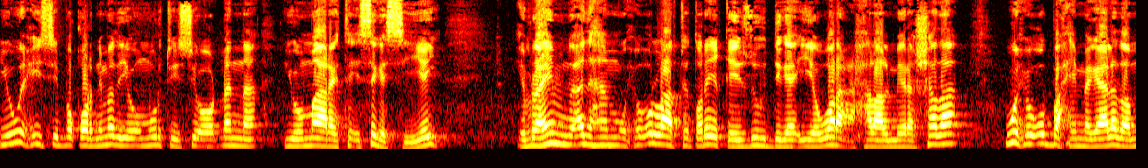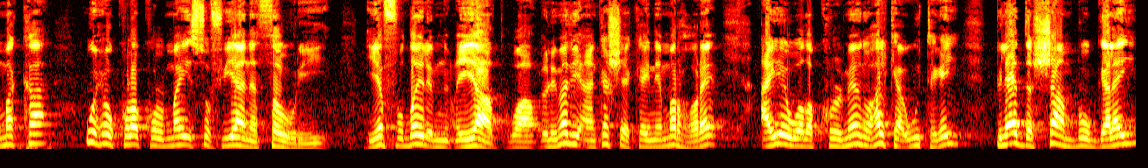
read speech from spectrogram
iyo wixiisii boqornimada iyo umuurtiisii oo dhanna yuu maaragtay isaga siiyey. Ibraahim ibnu adham wuxuu u laabtay dariiqii zuhdiga iyo waraca xalaal mirashada wuxuu u baxay magaalada maka wuxuu kula kulmay sufyaan athawri iyo fudayl ibnu ciyaad. Waa culimmadii aan ka sheekaynay mar hore ayay wada kulmeen oo halkaa ugu tegey bilaadda shaam buu galay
